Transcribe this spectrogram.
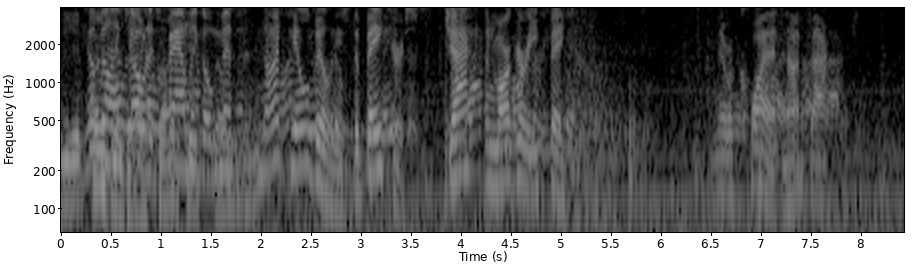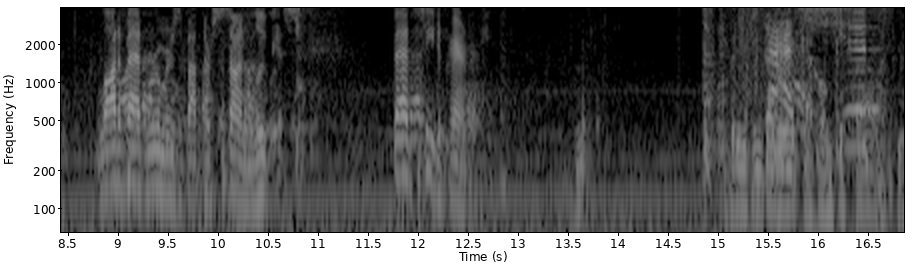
y puedes Hillbilly Joe and his family go missing. Not hillbillies, the Bakers. Jack and Marguerite Baker. They were quiet, not backward. A lot of bad rumors about their son, Lucas. Bad seed, apparently. Pero intenta ver el Ah, cajón que estaba shit. vacío.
